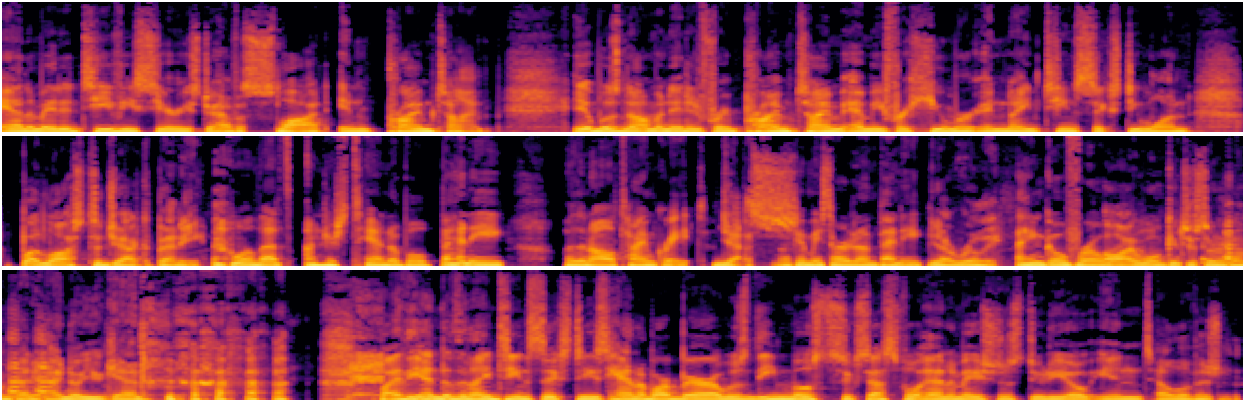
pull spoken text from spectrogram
animated TV series to have a slot in primetime. It was nominated for a Primetime Emmy for Humor in 1961, but lost to Jack Benny. Well, that's understandable. Benny was an all time great. Yes. Don't get me started on Benny. Yeah, really. I can go for a while. Oh, I won't get you started on Benny. I know you can. By the end of the 1960s, Hanna-Barbera was the most successful animation studio in television.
